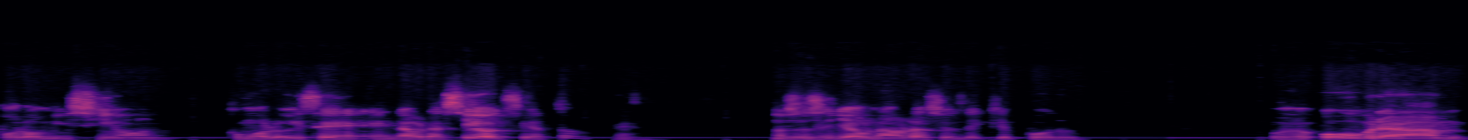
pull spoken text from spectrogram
por omisión, como lo hice en la oración, ¿cierto? No sé si ya una oración de que por, obra,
